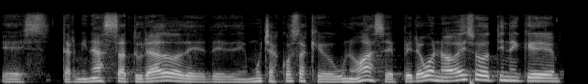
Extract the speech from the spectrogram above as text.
es, terminás saturado de, muchas cosas que uno hace. Pero bueno, eso tiene que,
